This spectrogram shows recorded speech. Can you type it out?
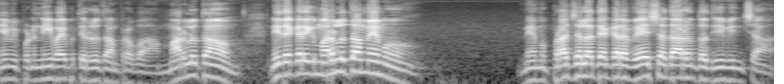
మేము ఇప్పుడు నీ వైపు తిరుగుతాం ప్రభా. మరలుతాం. నీ దగ్గరికి మరలుతాం మేము. మేము ప్రజల దగ్గర వేషధారంతో జీవించాం.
